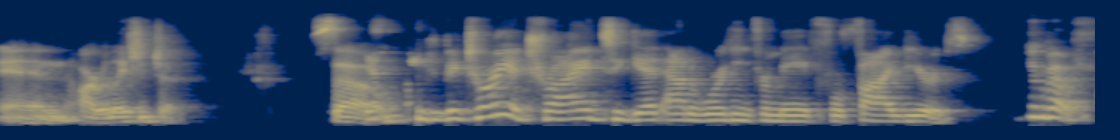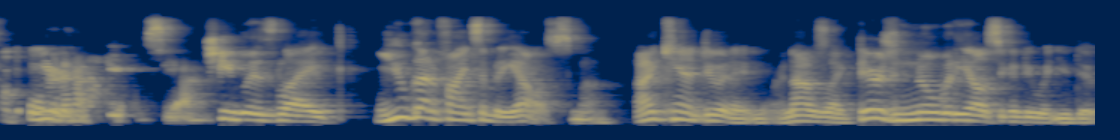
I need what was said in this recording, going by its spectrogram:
in our relationship. So yeah, Victoria tried to get out of working for me for five years. Took about four and a half years. Yeah. She was like, You got to find somebody else, mom. I can't do it anymore. And I was like, There's nobody else that can do what you do.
